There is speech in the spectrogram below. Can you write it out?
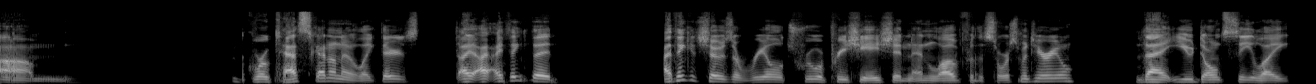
um grotesque. I don't know. Like there's I I, think that I think it shows a real true appreciation and love for the source material that you don't see like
